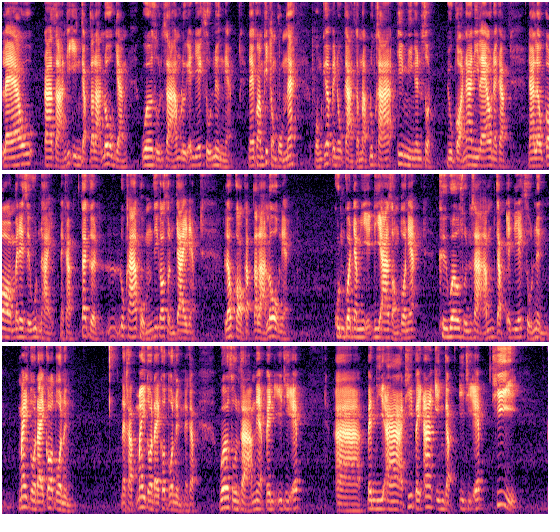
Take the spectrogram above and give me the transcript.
แล้วตราสารที่อิงกับตลาดโลกอย่าง w o r l d 03 หรือ NDX 01เนี่ยในความคิดของผมนะผมคิดว่าเป็นโอกาสสำหรับลูกค้าที่มีเงินสดอยู่ก่อนหน้านี้แล้วนะครับนะแล้วก็ไม่ได้ซื้อหุ้นไทยนะครับถ้าเกิดลูกค้าผมที่เขาสนใจเนี่ยแล้วกาะกับตลาดโลกเนี่ยคุณควรจะมี DR 2 ตัวเนี้ยคือ World 03 กับ NDX 01 ไม่ตัวใดก็ตัวหนึ่ง นะครับไม่ตัวใดก็ตัวหนึ่งนะครับ World 03เนี่ยเป็น ETF อ่าเป็น DR ที่ไปอ้างอิงกับ ETF ที่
